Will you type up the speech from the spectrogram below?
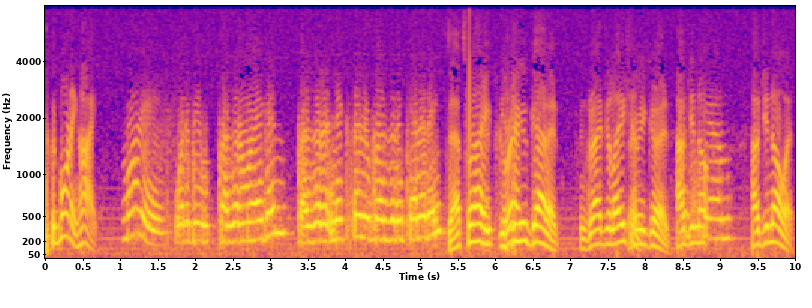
Good morning. Hi. Morning. Would it be President Reagan, President Nixon, or President Kennedy? That's right. correct. You got it. Congratulations. Very good. How'd you know? Jim. How'd you know it?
